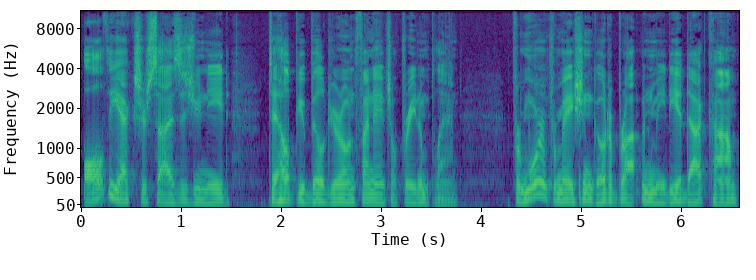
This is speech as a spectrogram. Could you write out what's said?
all the exercises you need to help you build your own financial freedom plan. For more information, go to brotmanmedia.com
